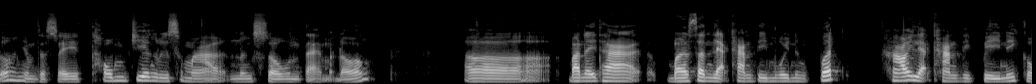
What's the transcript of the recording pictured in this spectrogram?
ទោសខ្ញុំសរសេរធំជាងឬស្មើនឹង0តែម្ដងអឺបានន័យថាបើសិនលក្ខខណ្ឌទី1នឹងពិត ហើយលក្ខខណ្ឌទី2នេះក៏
